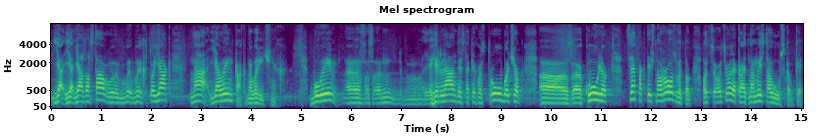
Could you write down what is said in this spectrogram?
я, я, я застав, ви, ви хто як, на ялинках новорічних були е, гірлянди з таких ось трубочок, е, з кульок. Це фактично розвиток оцього, як кажуть, намиста лускавки.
